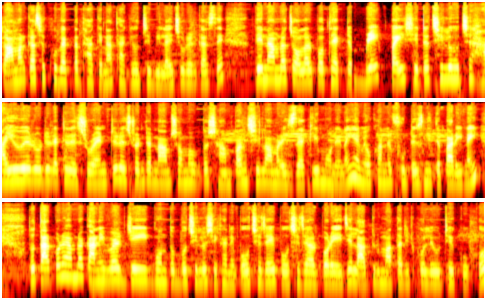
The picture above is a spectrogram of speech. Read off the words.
তো আমার কাছে খুব একটা থাকে না, থাকে হচ্ছে বিলাইচোরের কাছে। দেন আমরা চলার পথে একটা ব্রেক পাই, সেটা ছিল হচ্ছে হাইওয়ে রোডের একটা রেস্টুরেন্টে রেস্টুরেন্টের নাম সম্ভবত সাম্পান ছিল আমার এক্স্যাক্টলি মনে নাই, আমি ওখানের ফুটেজ নিতে পারি নাই। তো তারপরে আমরা কানিভার যেই গন্তব্য ছিল সেখানে পৌঁছে যাই, পৌঁছে যাওয়ার পরে এই যে লাদুর মাতারির কোলে উঠে কোকো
